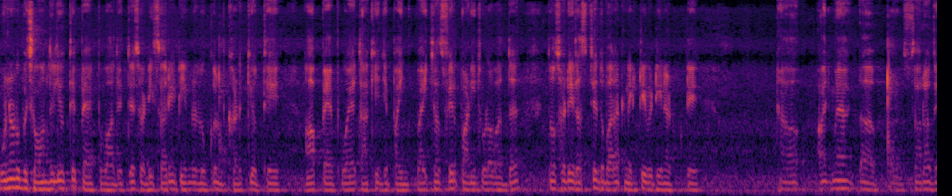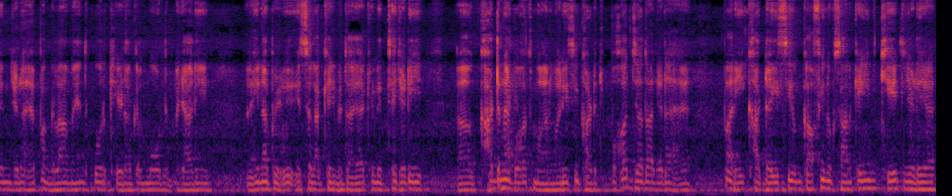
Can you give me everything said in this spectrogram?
ਉਹਨਾਂ ਨੂੰ ਬਚਾਉਣ ਦੇ ਲਈ ਉੱਥੇ ਪੈਪ ਪਵਾ ਦਿੱਤੇ। ਸਾਡੀ ਸਾਰੀ ਟੀਮ ਨੇ ਲੋਕਲ ਖੜ ਕੇ ਉੱਥੇ ਆਪ ਪੈਪ ਪਵਾਇਆ ਤਾਂ ਕਿ ਜੇ ਬਾਈ ਚਾਂਸ ਫਿਰ ਪਾਣੀ ਥੋੜਾ ਵੱਧਦਾ ਹੈ, ਤਾਂ ਸਾਡੇ ਰਸਤੇ ਦੁਬਾਰਾ ਕਨੈਕਟੀਵਿਟੀ ਨਾ ਟੁੱਟੇ। ਅੱਜ ਮੈਂ ਸਾਰਾ ਦਿਨ ਜਿਹੜਾ ਹੈ ਭੰਗਲਾ ਮਹਿੰਦਪੁਰ ਖੇੜਾ, ਕਲਮੋਟ, ਮਜਾਰੀ, ਇਹਨਾਂ ਪਿੰ- ਇਸ ਇਲਾਕੇ 'ਚ ਬਿਤਾਇਆ ਕਿ ਇੱਥੇ ਜਿਹੜੀ ਖੱਡ ਨੇ ਬਹੁਤ ਮਾਰ ਮਾਰੀ ਸੀ। ਖੱਡ 'ਚ ਬਹੁਤ ਜ਼ਿਆਦਾ ਜਿਹੜਾ ਹੈ ਭਾਰੀ ਖੱਡ ਆਈ ਸੀ। ਉਹ ਕਾਫੀ ਨੁਕਸਾਨ, ਕਈ ਖੇਤ ਜਿਹੜੇ ਆ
